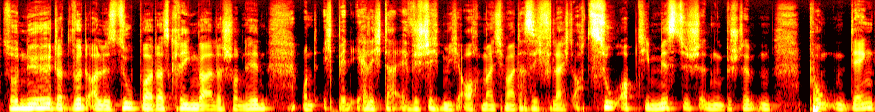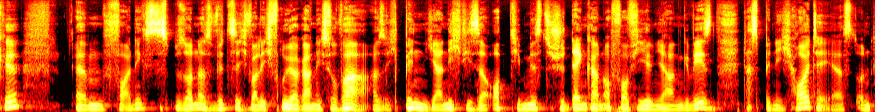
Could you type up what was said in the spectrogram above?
so so, nö, das wird alles super, das kriegen wir alles schon hin. Und ich bin ehrlich, da erwische ich mich auch manchmal, dass ich vielleicht auch zu optimistisch in bestimmten Punkten denke. Ähm, vor allen Dingen ist es besonders witzig, weil ich früher gar nicht so war. Also ich bin ja nicht dieser optimistische Denker noch vor vielen Jahren gewesen. Das bin ich heute erst. Und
